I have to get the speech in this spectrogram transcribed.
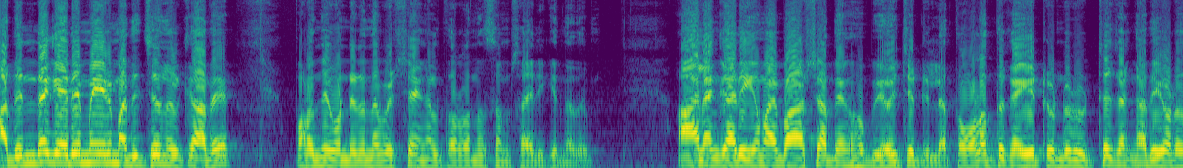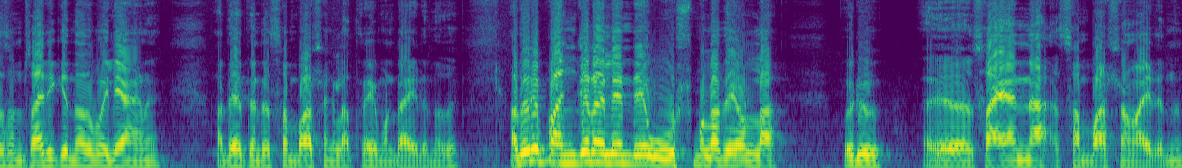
അതിന്റെ ഗരിമയിൽ മതിച്ചു നിൽക്കാതെ പറഞ്ഞുകൊണ്ടിരുന്ന വിഷയങ്ങൾ തുടർന്ന് സംസാരിക്കുന്നതും. ആലങ്കാരികമായ ഭാഷ അദ്ദേഹം ഉപയോഗിച്ചിട്ടില്ല. തോളത്ത് കൈയിട്ടുണ്ട് ഒരു ഉച്ച ചങ്ങാതിയോടെ സംസാരിക്കുന്നത് പോലെയാണ് അദ്ദേഹത്തിന്റെ സംഭാഷണങ്ങൾ അത്രയും ഉണ്ടായിരുന്നത്. അതൊരു പങ്കിടലിന്റെ ഊഷ്മളതയുള്ള ഒരു സയന സംഭാഷണമായിരുന്നു.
